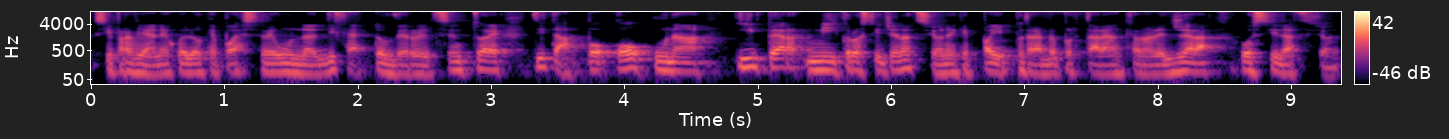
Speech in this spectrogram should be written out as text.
si previene quello che può essere un difetto, ovvero il sentore di tappo o una ipermicroossigenazione che poi potrebbe portare anche a una leggera ossidazione.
